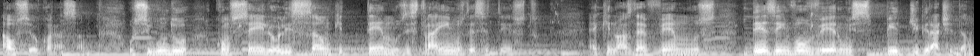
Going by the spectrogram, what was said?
ao seu coração. O segundo conselho ou lição que temos, extraímos desse texto, é que nós devemos desenvolver um espírito de gratidão.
